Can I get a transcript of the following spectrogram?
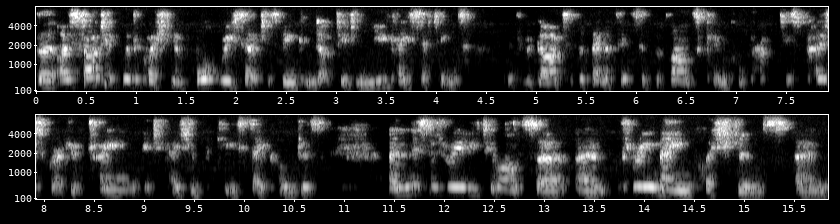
the, I started with the question of what research is being conducted in UK settings with regard to the benefits of advanced clinical practice postgraduate training education for key stakeholders. And this is really to answer um, three main questions um,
